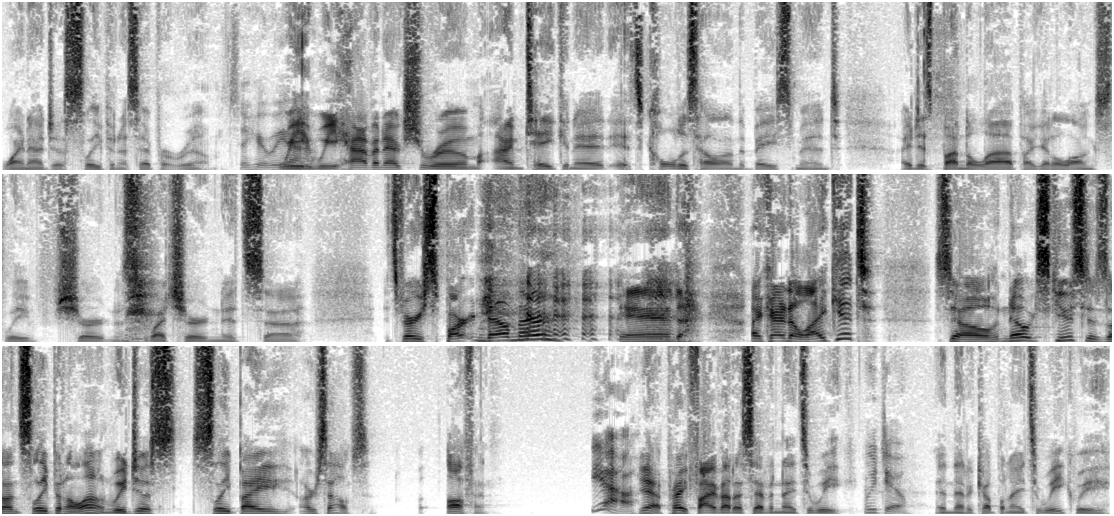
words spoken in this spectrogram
why not just sleep in a separate room? So here we we are. we have an extra room. I'm taking it. It's cold as hell in the basement. I just bundle up. I got a long sleeve shirt and a sweatshirt, and it's uh, it's very Spartan down there, and I kind of like it. So no excuses on sleeping alone. We just sleep by ourselves often. Yeah. Yeah, probably five out of seven nights a week, We do. and then a couple nights a week we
